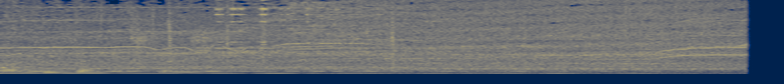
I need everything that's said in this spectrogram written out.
Find your station.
